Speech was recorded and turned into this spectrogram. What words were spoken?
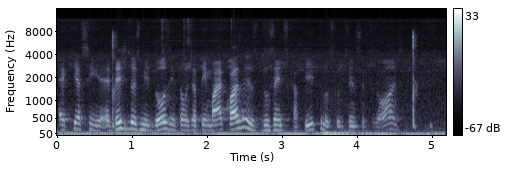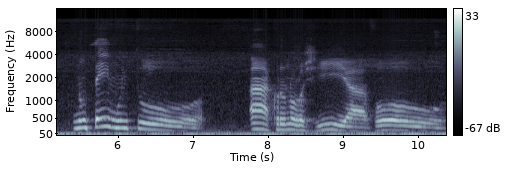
é que, assim, é desde 2012, então já tem mais, quase 200 capítulos, 200 episódios. Não tem muito ah, cronologia, vou.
